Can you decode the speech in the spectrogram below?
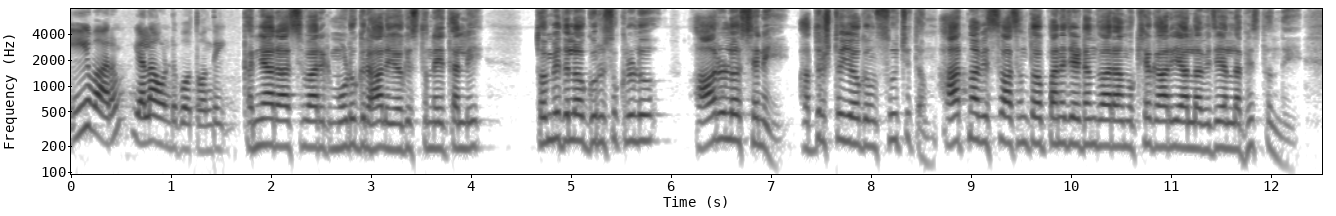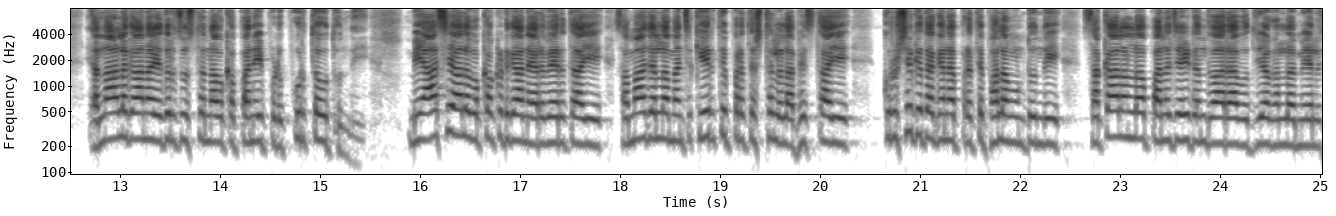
ఈ వారం ఎలా ఉండబోతోంది? కన్యా రాశి వారికి మూడు గ్రహాలు యోగిస్తున్నాయి తల్లి. తొమ్మిదిలో గురు శుక్రులు ఆరులో శని. అదృష్టయోగం సూచితం. ఆత్మవిశ్వాసంతో పనిచేయడం ద్వారా ముఖ్య కార్యాల్లో విజయం లభిస్తుంది. ఎన్నాళ్ళుగానో ఎదురు చూస్తున్న ఒక పని ఇప్పుడు పూర్తవుతుంది. మీ ఆశయాలు ఒక్కొక్కటిగా నెరవేరుతాయి. సమాజంలో మంచి కీర్తి ప్రతిష్టలు లభిస్తాయి. కృషికి తగిన ప్రతిఫలం ఉంటుంది. సకాలంలో పనిచేయడం ద్వారా ఉద్యోగంలో మేలు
